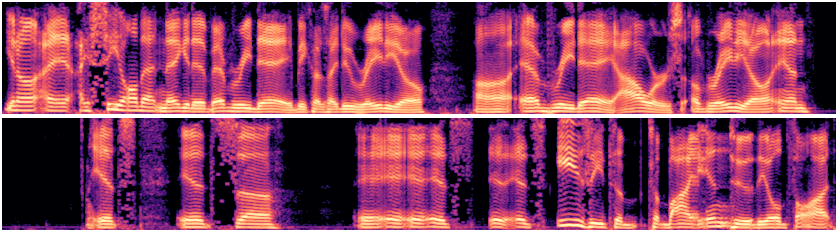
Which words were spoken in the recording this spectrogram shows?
You know, I, I see all that negative every day because I do radio uh, every day, hours of radio, and it's it's. Uh, it's it's easy to to buy into the old thought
